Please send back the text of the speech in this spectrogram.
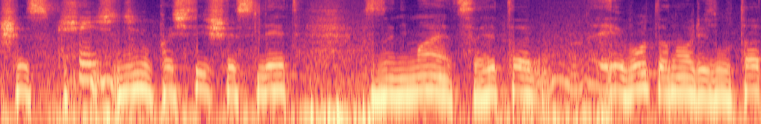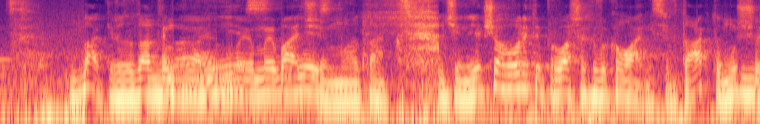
Шесть, Шесть. Ну, почти 6 лет занимается. Это, и вот оно результат. так, результати Да, ми, ми, є, ми бачимо. Так. Якщо говорити про ваших вихованців, так тому що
